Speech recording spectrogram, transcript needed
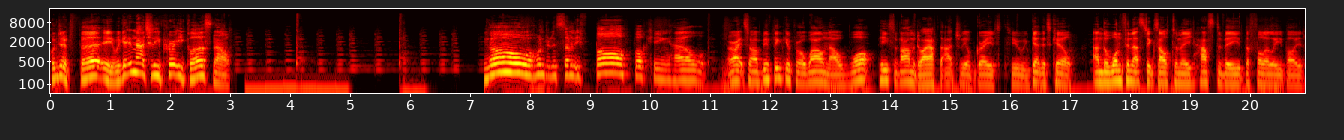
130. We're getting actually pretty close now. No, 174. Fucking hell. Alright, so I've been thinking for a while now, what piece of armor do I have to actually upgrade to get this kill? And the one thing that sticks out to me has to be the full elite void.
